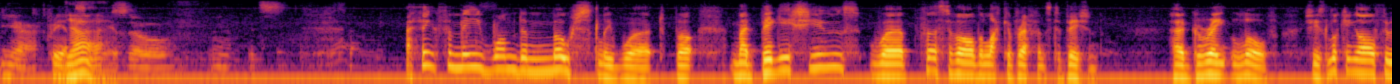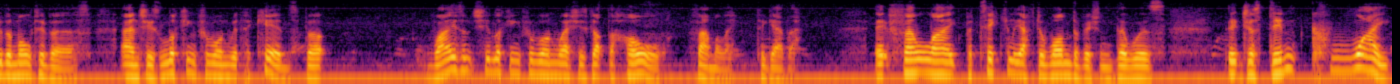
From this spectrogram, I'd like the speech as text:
Yeah. Pre MCU. Yeah. So, yeah, it's. I think for me, Wanda mostly worked, but my big issues were first of all the lack of reference to Vision, her great love. She's looking all through the multiverse, and she's looking for one with her kids, but why isn't she looking for one where she's got the whole family together? It felt like, particularly after WandaVision, there was it just didn't quite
